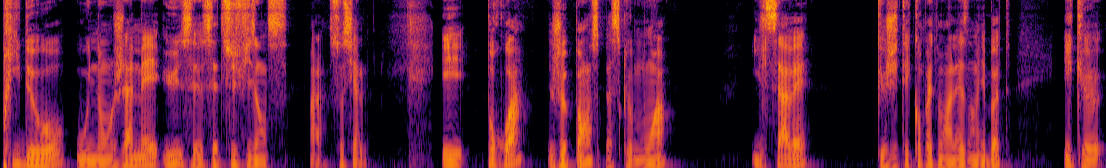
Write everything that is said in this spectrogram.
pris de haut ou ils n'ont jamais eu ce- cette suffisance voilà, sociale. Et pourquoi? Je pense parce que moi, ils savaient que j'étais complètement à l'aise dans mes bottes et que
